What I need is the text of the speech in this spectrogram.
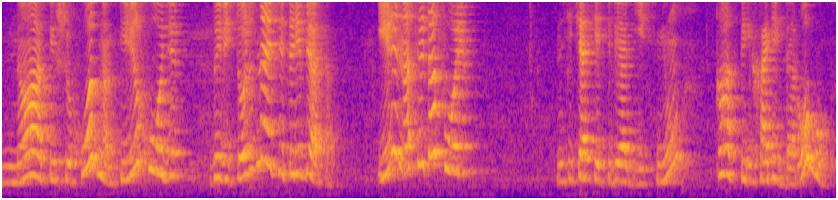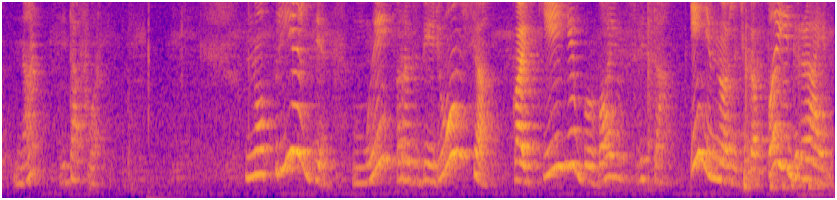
на пешеходном переходе. Вы ведь тоже знаете это, ребята? или на светофоре. Но сейчас я тебе объясню, как переходить дорогу на светофор. Но прежде мы разберемся, какие бывают цвета. И немножечко поиграем.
